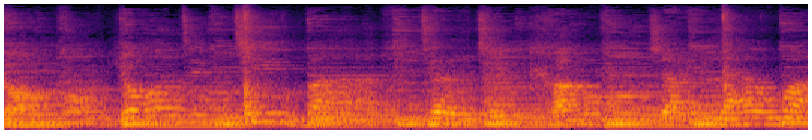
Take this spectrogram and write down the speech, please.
ลองมองย้อนถึงที่มา เธอจะเข้าใจแล้วว่า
